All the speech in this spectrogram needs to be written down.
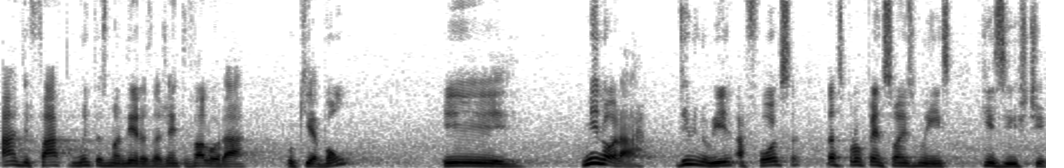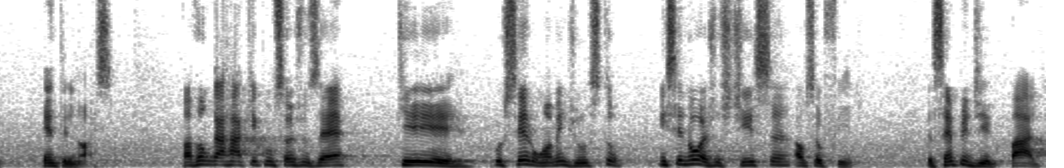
Há de fato muitas maneiras da gente valorar o que é bom e minorar, diminuir a força das propensões ruins que existe entre nós. Nós vamos agarrar aqui com São José, que, por ser um homem justo, ensinou a justiça ao seu filho. Eu sempre digo, padre,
